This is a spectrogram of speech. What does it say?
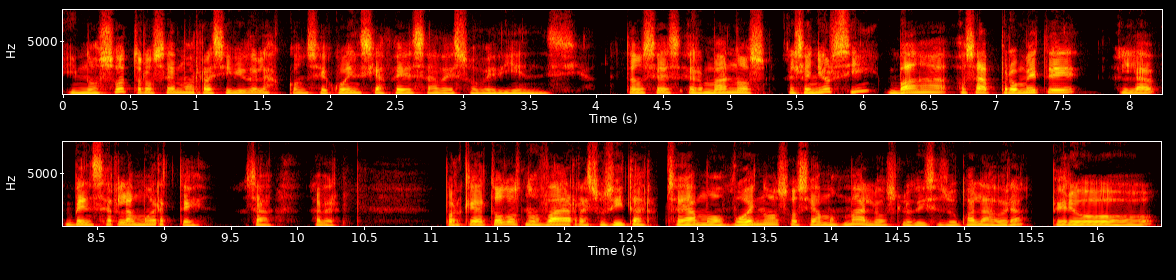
y nosotros hemos recibido las consecuencias de esa desobediencia. Entonces, hermanos, el Señor sí va, o sea, promete vencer la muerte. O sea, a ver, porque a todos nos va a resucitar, seamos buenos o seamos malos, lo dice su palabra, pero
